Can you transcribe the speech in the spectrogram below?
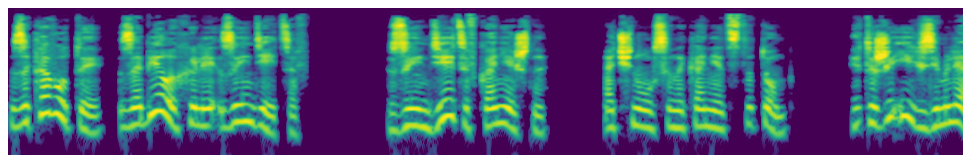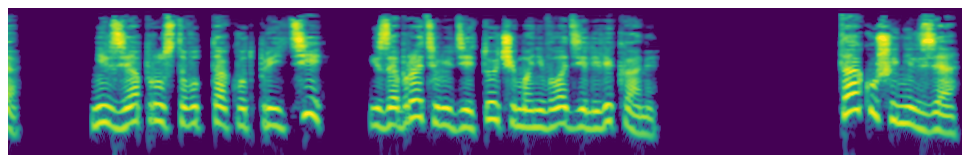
«За кого ты? За белых или за индейцев?» «За индейцев, конечно», — очнулся наконец-то Том. «Это же их земля. Нельзя просто вот так вот прийти и забрать у людей то, чем они владели веками». «Так уж и нельзя»,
